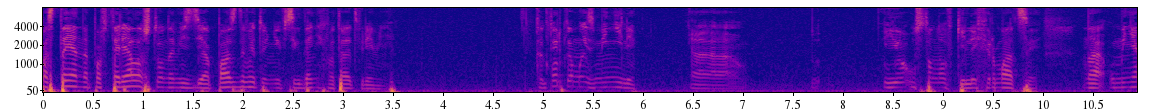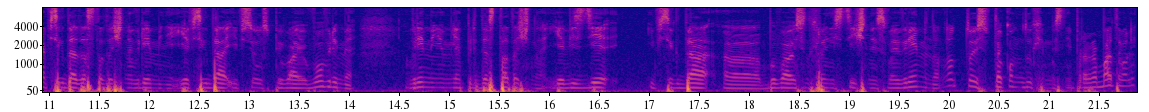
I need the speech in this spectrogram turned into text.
постоянно повторяла, что она везде опаздывает, у нее всегда не хватает времени. Как только мы изменили э, ее установки или аффирмации на «у меня всегда достаточно времени, я всегда и все успеваю вовремя», времени у меня предостаточно, я везде и всегда э, бываю синхронистично и своевременно. Ну, то есть в таком духе мы с ней прорабатывали.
